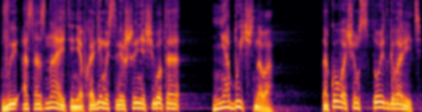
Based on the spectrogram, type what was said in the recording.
вы осознаете необходимость совершения чего-то необычного, такого, о чем стоит говорить.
